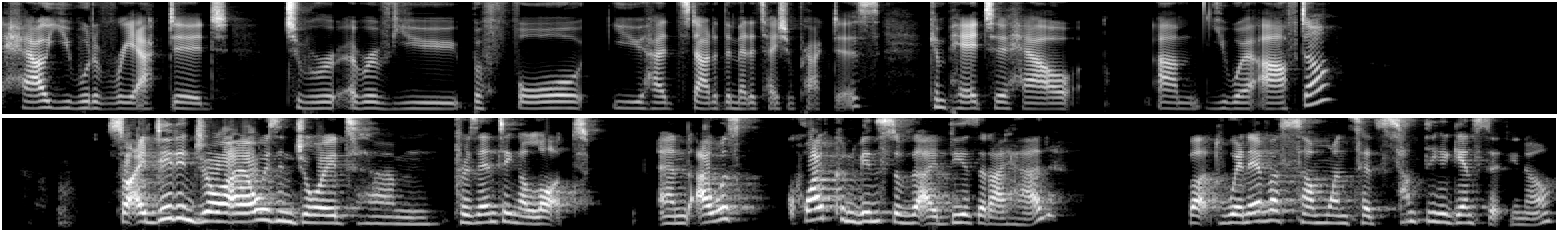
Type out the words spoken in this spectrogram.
how you would have reacted to a review before you had started the meditation practice compared to how um, you were after? So I did enjoy. I always enjoyed um, presenting a lot, and I was quite convinced of the ideas that I had. But whenever someone said something against it, you know,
